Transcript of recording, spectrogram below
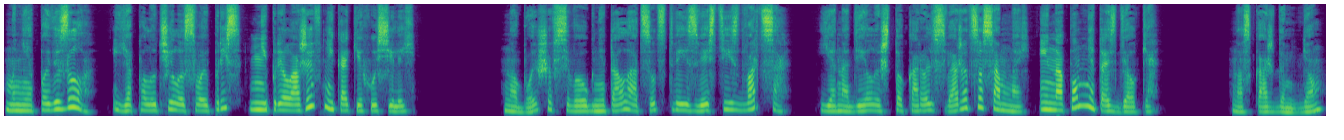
Мне повезло, я получила свой приз, не приложив никаких усилий. Но больше всего угнетало отсутствие известий из дворца. Я надеялась, что король свяжется со мной и напомнит о сделке. Но с каждым днем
